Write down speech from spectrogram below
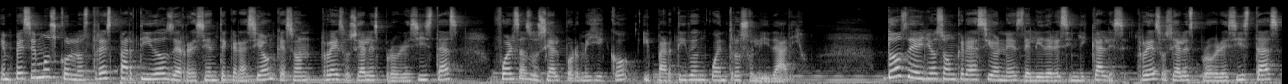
Empecemos con los tres partidos de reciente creación que son Redes Sociales Progresistas, Fuerza Social por México y Partido Encuentro Solidario. Dos de ellos son creaciones de líderes sindicales. Redes Sociales Progresistas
